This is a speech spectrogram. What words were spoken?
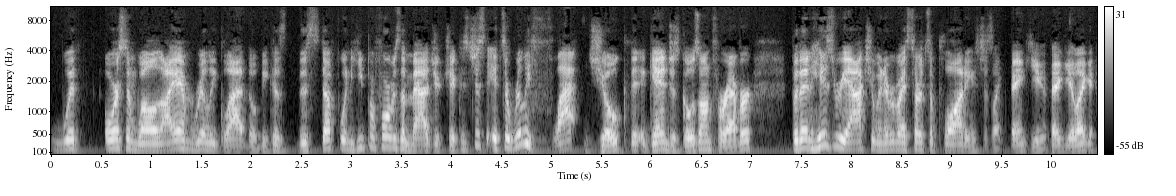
with Orson Welles, I am really glad though because this stuff when he performs the magic trick, it's just it's a really flat joke that again just goes on forever. But then his reaction when everybody starts applauding is just like, "Thank you, thank you." Like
